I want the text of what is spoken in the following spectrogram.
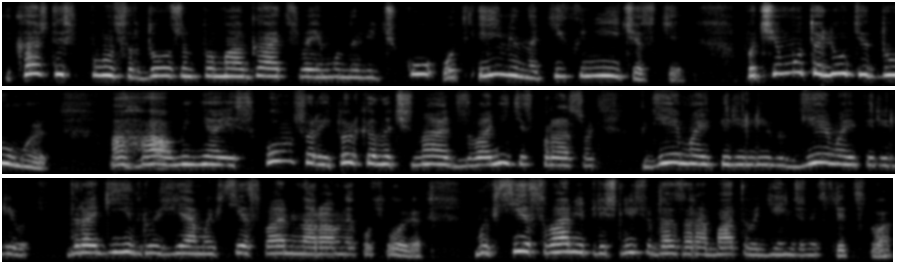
И каждый спонсор должен помогать своему новичку вот именно технически. Почему-то люди думают, ага, у меня есть спонсор, и только начинают звонить и спрашивать, где мои переливы, где мои переливы. Дорогие друзья, мы все с вами на равных условиях. Мы все с вами пришли сюда зарабатывать денежные средства.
